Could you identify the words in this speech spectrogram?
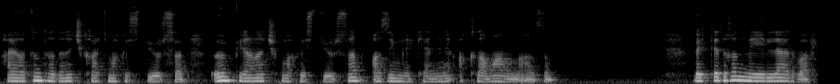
Hayatın tadını çıkartmak istiyorsan, ön plana çıkmak istiyorsan azimle kendini aklaman lazım. Beklediğin mailler var.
